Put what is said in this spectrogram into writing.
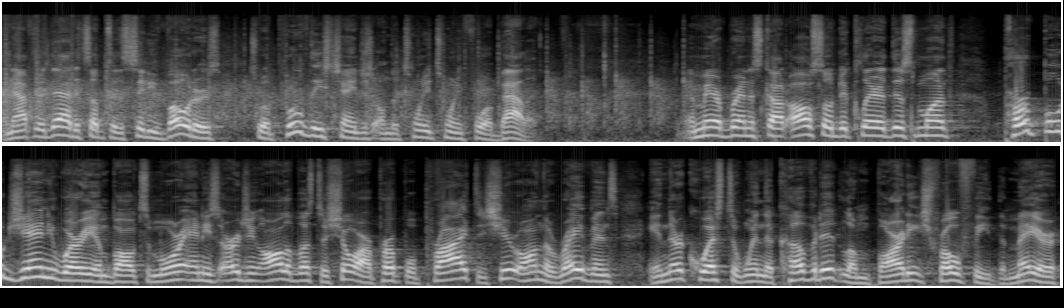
And after that, it's up to the city voters to approve these changes on the 2024 ballot. And Mayor Brandon Scott also declared this month Purple January in Baltimore, and he's urging all of us to show our purple pride to cheer on the Ravens in their quest to win the coveted Lombardi Trophy. The mayor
